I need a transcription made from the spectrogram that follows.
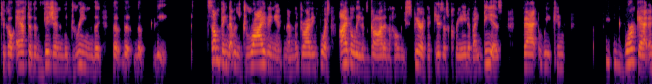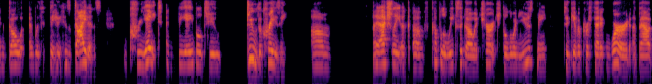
to go after the vision, the dream, the the the the, the something that was driving it in them, the driving force. I believe it's God and the Holy Spirit that gives us creative ideas that we can work at and go with his guidance, create and be able to do the crazy. Um, I actually, a, a couple of weeks ago at church, the Lord used me to give a prophetic word about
